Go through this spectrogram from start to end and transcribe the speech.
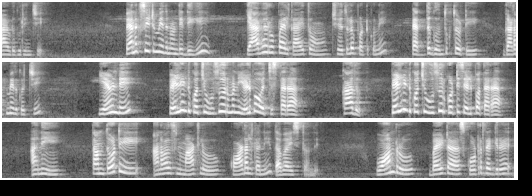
ఆవిడ గురించి. వెనక సీటు మీద నుండి దిగి యాభై రూపాయల కాగితం చేతిలో పట్టుకుని పెద్ద గొంతుకుతోటి గడప మీదకొచ్చి ఏమండి పెళ్ళింటికి వచ్చి ఉసూరుమని ఎడిపో వచ్చిస్తారా? కాదు పెళ్ళింటికి వచ్చి ఉసూరు కొట్టేసి వెళ్ళిపోతారా? అని తనతోటి అనవలసిన మాటలు కోడలికని దబాయిస్తోంది. ఓనరు బయట స్కూటర్ దగ్గరే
